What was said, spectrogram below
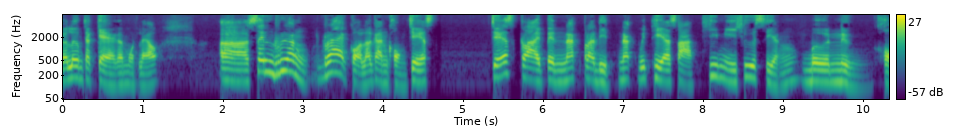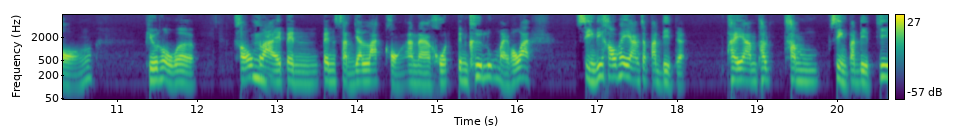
ก็เริ่มจะแก่กันหมดแล้วเส้นเรื่องแรกก่อนแล้วกันของเจส เจสกลายเป็นนักประดิษฐ์ นักวิทยาศาสตร์ที่มีชื่อเสียงเบอร์หนึ่งของพิวโทเวอร์เขากลายเป็นเป็นสัญลักษณ์ของอนาคตเป็นคลื่นลูกใหม่เพราะว่าสิ่งที่เขาพยายามจะประดิษฐ์อะพยายามทำสิ่งประดิษฐ์ที่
